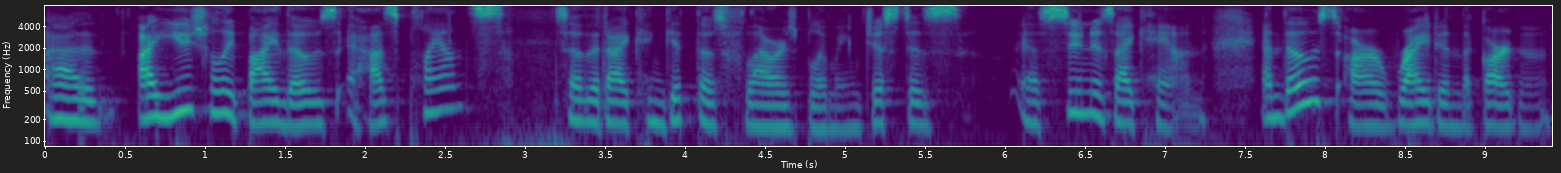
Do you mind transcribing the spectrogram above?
uh, I usually buy those as plants so that I can get those flowers blooming just as as soon as I can. And those are right in the garden.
